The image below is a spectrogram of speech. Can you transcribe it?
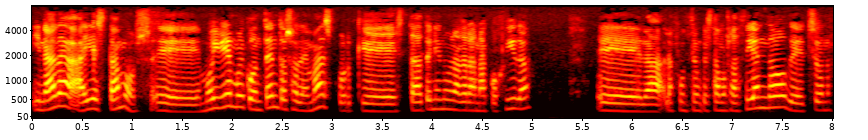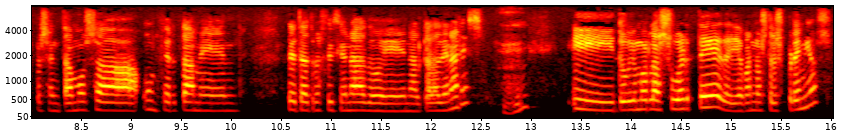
nada, ahí estamos. Eh, muy bien, muy contentos además, porque está teniendo una gran acogida eh, la, función que estamos haciendo. De hecho, nos presentamos a un certamen de teatro aficionado en Alcalá de Henares y tuvimos la suerte de llevarnos tres premios.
